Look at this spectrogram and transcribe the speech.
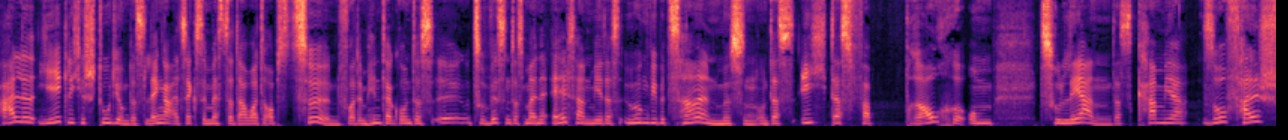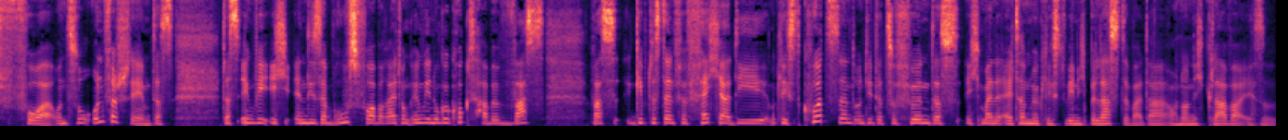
alle jegliches Studium, das länger als sechs Semester dauerte, obszön vor dem Hintergrund, das äh, zu wissen, dass meine Eltern mir das irgendwie bezahlen müssen und dass ich das ver brauche, um zu lernen. Das kam mir so falsch vor und so unverschämt, dass, dass irgendwie ich in dieser Berufsvorbereitung irgendwie nur geguckt habe, was, was gibt es denn für Fächer, die möglichst kurz sind und die dazu führen, dass ich meine Eltern möglichst wenig belaste, weil da auch noch nicht klar war. Also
